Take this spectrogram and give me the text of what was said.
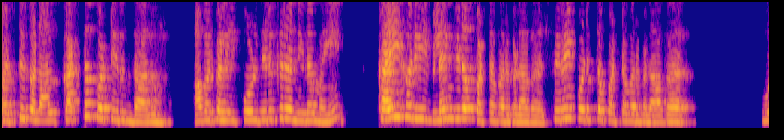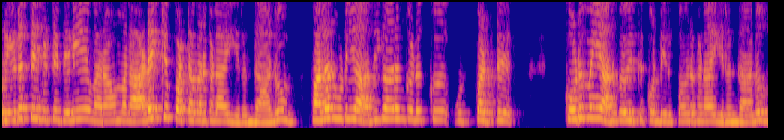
கட்டுகளால் கட்டப்பட்டிருந்தாலும் அவர்கள் இப்பொழுது இருக்கிற நிலைமை கைகளில் விலங்கிடப்பட்டவர்களாக சிறைப்படுத்தப்பட்டவர்களாக ஒரு இடத்தை விட்டு வெளியே வராமல் அடைக்கப்பட்டவர்களாய் இருந்தாலும் பலருடைய அதிகாரங்களுக்கு உட்பட்டு கொடுமையை அனுபவித்துக் கொண்டிருப்பவர்களாய் இருந்தாலும்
